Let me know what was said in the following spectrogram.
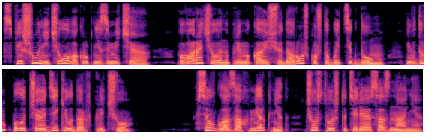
Спешу, ничего вокруг не замечаю. Поворачиваю на примыкающую дорожку, чтобы идти к дому, и вдруг получаю дикий удар в плечо. Все в глазах меркнет, чувствую, что теряю сознание.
